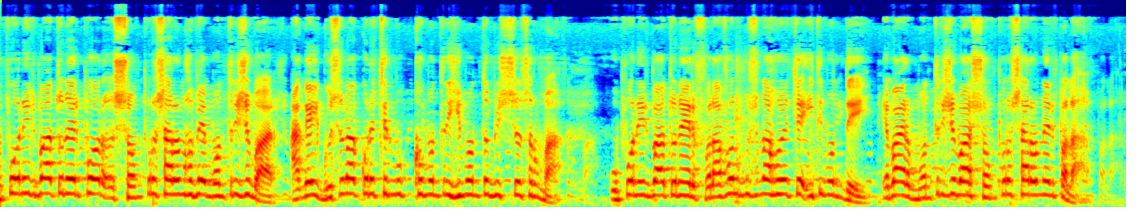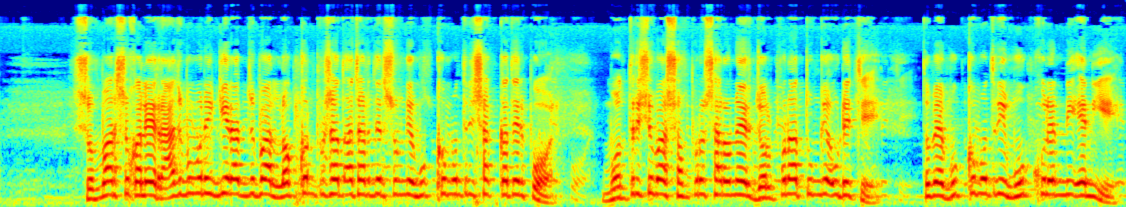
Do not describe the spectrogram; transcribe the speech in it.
উপনির্বাচনের পর সম্প্রসারণ হবে মন্ত্রিসভার। আগেই ঘোষণা করেছেন মুখ্যমন্ত্রী হিমন্ত বিশ্ব শর্মা। উপনির্বাচনের ফলাফল ঘোষণা হয়েছে ইতিমধ্যেই। এবার মন্ত্রিসভা সম্প্রসারণের পালা। সোমবার সকালে রাজভবনে গিয়ে রাজ্যপাল লক্ষণ প্রসাদ আচার্যের সঙ্গে মুখ্যমন্ত্রী সাক্ষাতের পর মন্ত্রিসভা সম্প্রসারণের জল্পনা তুঙ্গে উঠেছে। তবে মুখ্যমন্ত্রী মুখ খুলেননি এ নিয়ে।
